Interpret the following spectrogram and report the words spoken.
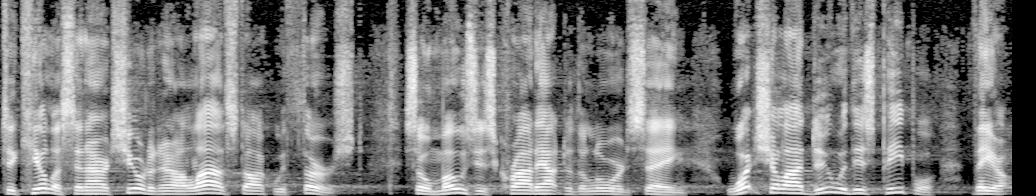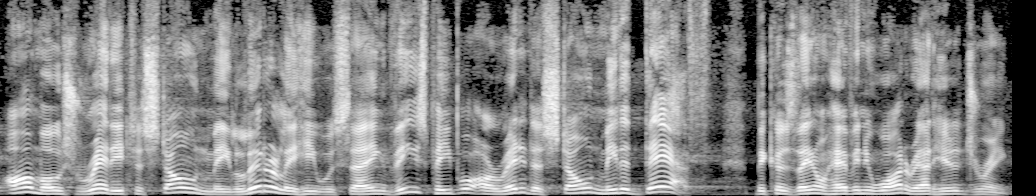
to kill us and our children and our livestock with thirst? So Moses cried out to the Lord, saying, What shall I do with this people? They are almost ready to stone me. Literally, he was saying, These people are ready to stone me to death because they don't have any water out here to drink.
